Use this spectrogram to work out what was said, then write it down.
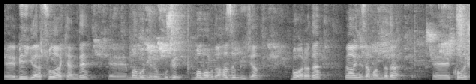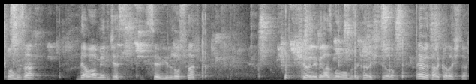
e, bilgiler sunarken de e, mama günüm bugün. Mamamı da hazırlayacağım bu arada. Ve aynı zamanda da e, konuşmamıza devam edeceğiz sevgili dostlar. Şöyle biraz mamamızı karıştıralım. Evet arkadaşlar.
